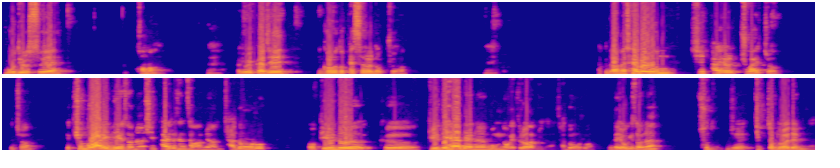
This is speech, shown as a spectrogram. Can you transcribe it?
모듈스의 커먼 네, 그러니까 여기까지 인클루드 패스를 넣고요. 네. 그 다음에 새로운 C 파일 추가했죠. 그렇죠? 큐브 아이디에서는 C 파일을 생성하면 자동으로 어, 빌드 그 빌드 해야 되는 목록에 들어갑니다. 자동으로. 근데 여기서는 수, 이제 직접 넣어야 됩니다.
